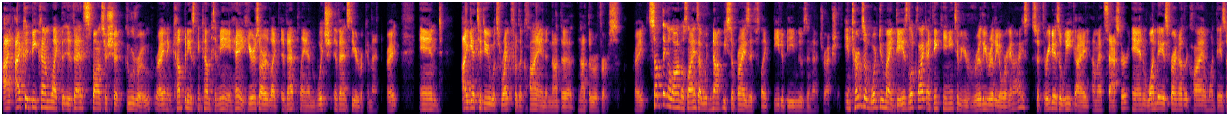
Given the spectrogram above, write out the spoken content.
I, I could become like the event sponsorship guru right? And companies can come to me hey here's our like event plan. Which events do you recommend? Right? And i get to do what's right for the client and not the not the reverse right? Something along those lines. I would not be surprised if like B2B moves in that direction. In terms of what do my days look like, I think you need to be really, really organized. So three days a week, I, I'm at SaaStr and one day is for another client, one day is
